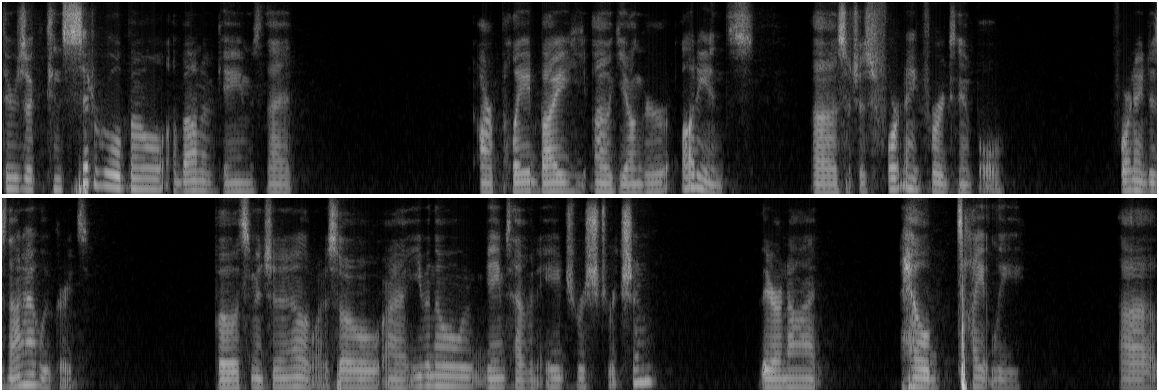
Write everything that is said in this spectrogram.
there's a considerable amount of games that are played by a younger audience, uh, such as Fortnite, for example. Fortnite does not have loot crates. But let's mention another one. So, uh, even though games have an age restriction, they are not held tightly uh,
